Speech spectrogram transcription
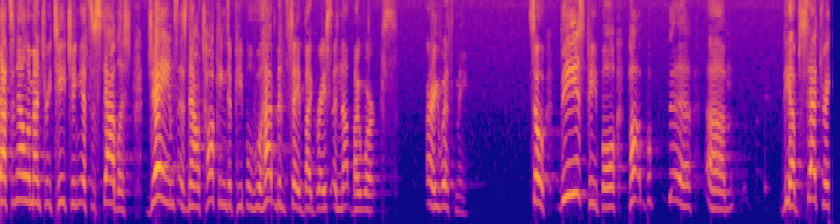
That's an elementary teaching, it's established. James is now talking to people who have been saved by grace and not by works. Are you with me? So these people, uh, um, the obstetric,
